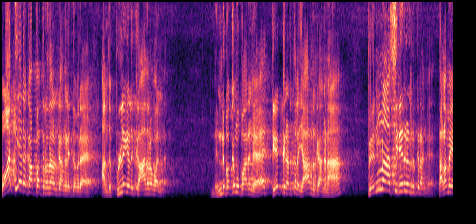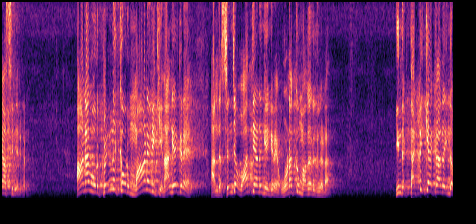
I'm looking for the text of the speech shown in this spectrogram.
வாத்தியாரை காப்பாத்துறதா இருக்காங்களே தவிர அந்த பிள்ளைகளுக்கு ஆதரவா இல்லை. ரெண்டு பக்கமும் பாருங்க கேட்குற இடத்துல யார் இருக்காங்கன்னா பெண் ஆசிரியர்கள் இருக்கிறாங்க தலைமை ஆசிரியர்கள். ஆனால் ஒரு பெண்ணுக்கு ஒரு மாணவிக்கு நான் கேட்குறேன் அந்த செஞ்ச வாத்தியானு கேட்குறேன் உனக்கும் மக இருக்குல்லடா. இந்த தட்டி கேட்காத இந்த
